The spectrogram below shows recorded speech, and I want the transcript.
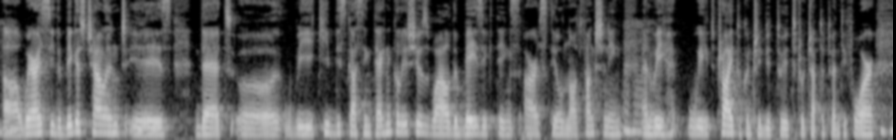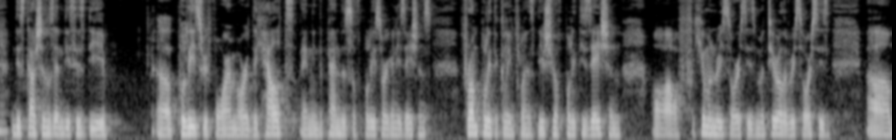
Mm-hmm. Uh, where I see the biggest challenge is that uh, we keep discussing technical issues while the basic things are still not functioning, mm-hmm. and we we try to contribute to it through Chapter 24 mm-hmm. discussions, and this is the uh, police reform or the health and independence of police organizations from political influence, the issue of politicization of human resources, material resources. Uh,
